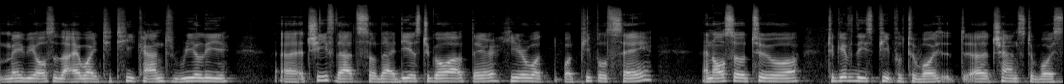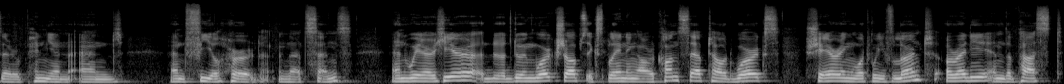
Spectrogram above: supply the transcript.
maybe also the IYTT can't really uh, achieve that. So the idea is to go out there, hear what what people say, and also to uh, to give these people to voice a chance to voice their opinion and and feel heard in that sense. And we are here uh, doing workshops, explaining our concept, how it works, sharing what we've learned already in the past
